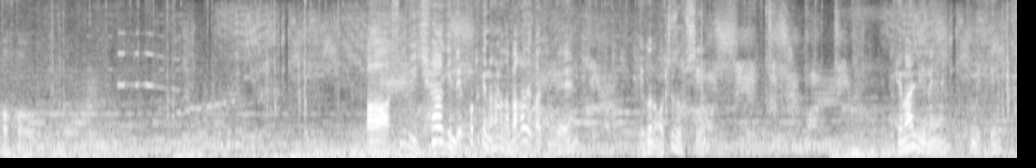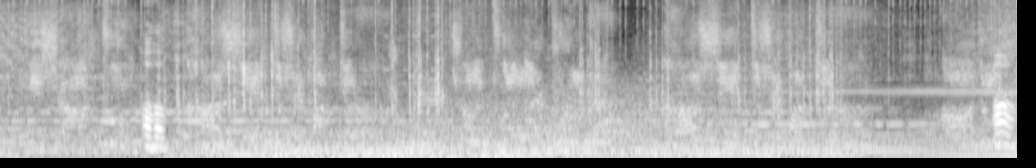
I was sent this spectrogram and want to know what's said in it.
어허 아 스킬이 최악인데 포토캔 하나 더 막아야 될 것 같은데 이건 어쩔 수 없이 개말리네 팀미티 어허 아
